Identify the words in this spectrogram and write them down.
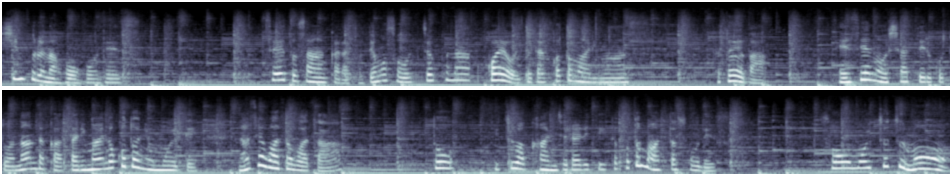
シンプルな方法です。生徒さんからとても率直な声をいただくこともあります。例えば先生のおっしゃっていることはなんだか当たり前のことに思えてなぜわざわざ？と実は感じられていたこともあったそうです。そう思いつつも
